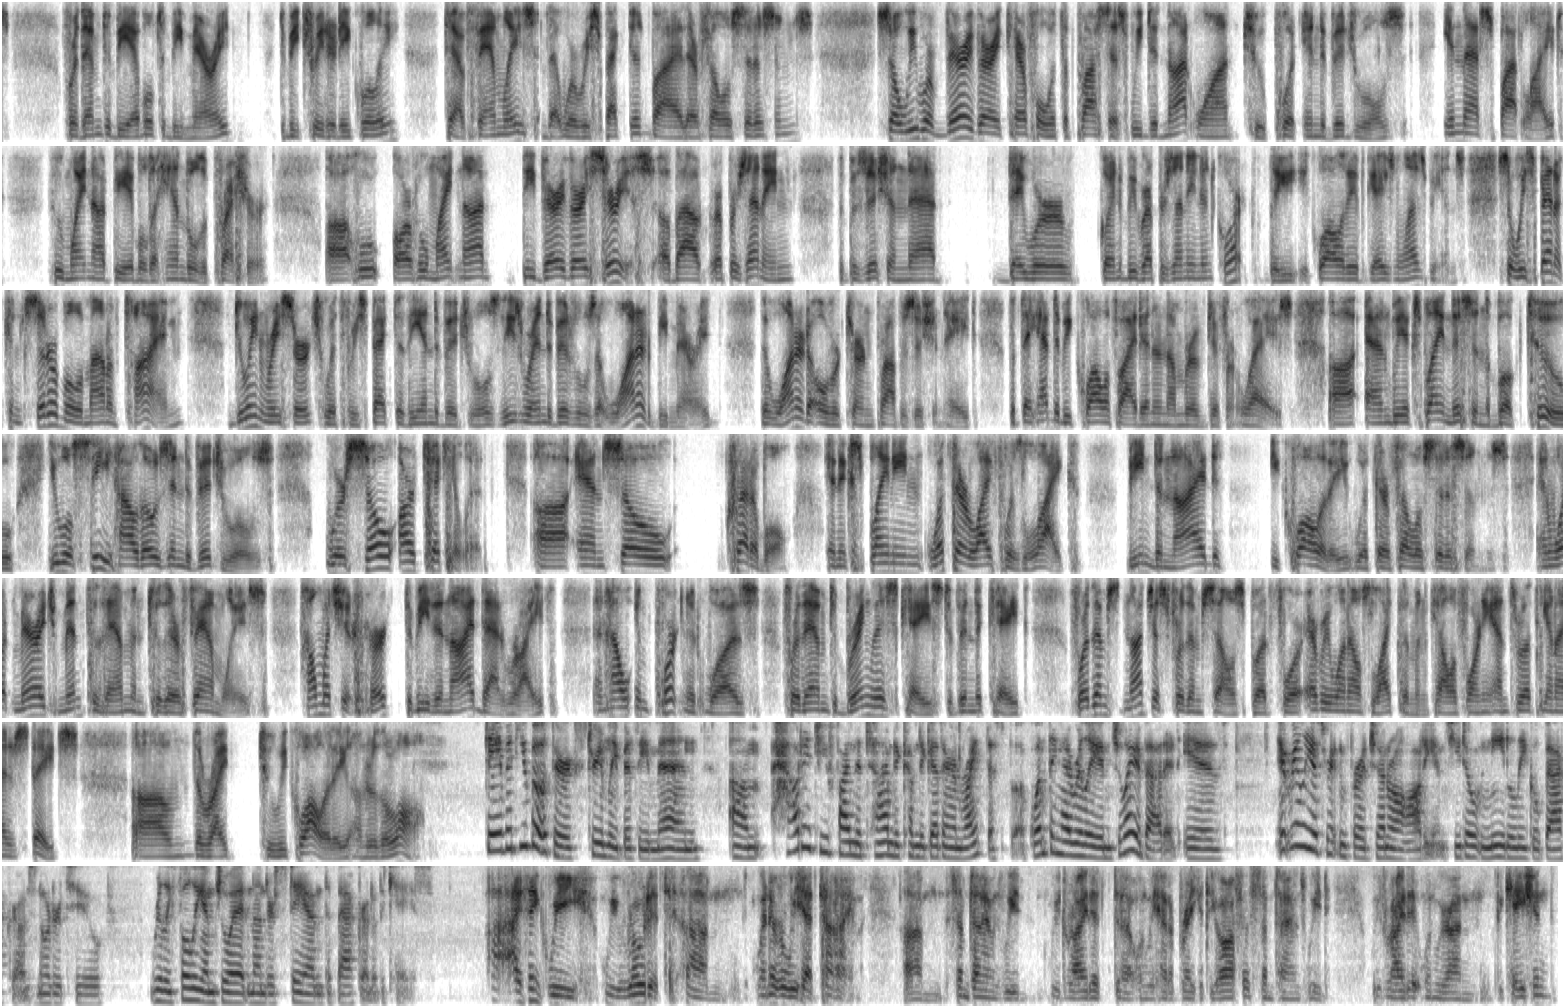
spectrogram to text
for them to be able to be married, to be treated equally, to have families that were respected by their fellow citizens. So we were very, very careful with the process. We did not want to put individuals in that spotlight who might not be able to handle the pressure, uh, who or who might not be very, very serious about representing the position that they were going to be representing in court the equality of gays and lesbians. So we spent a considerable amount of time doing research with respect to the individuals. These were individuals that wanted to be married, that wanted to overturn Proposition 8, but they had to be qualified in a number of different ways. Uh, and we explain this in the book too. You will see how those individuals were so articulate uh, and so credible in explaining what their life was like, being denied equality with their fellow citizens, and what marriage meant to them and to their families, how much it hurt to be denied that right, and how important it was for them to bring this case to vindicate for them, not just for themselves, but for everyone else like them in California and throughout the United States um, the right to equality under the law. David, you both are extremely busy men. Um, how did you find the time to come together and write this book? One thing I really enjoy about it is it really is written for a general audience. You don't need a legal background in order to really fully enjoy it and understand the background of the case. I think we we wrote it um, whenever we had time. Um, sometimes we'd we'd write it uh, when we had a break at the office. Sometimes we'd We'd write it when we were on vacation.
